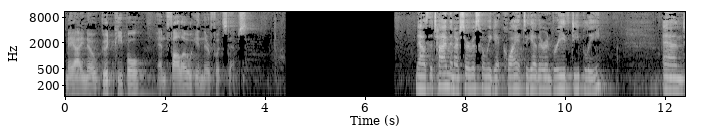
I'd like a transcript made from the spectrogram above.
May I know good people and follow in their footsteps. Now is the time in our service when we get quiet together and breathe deeply and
